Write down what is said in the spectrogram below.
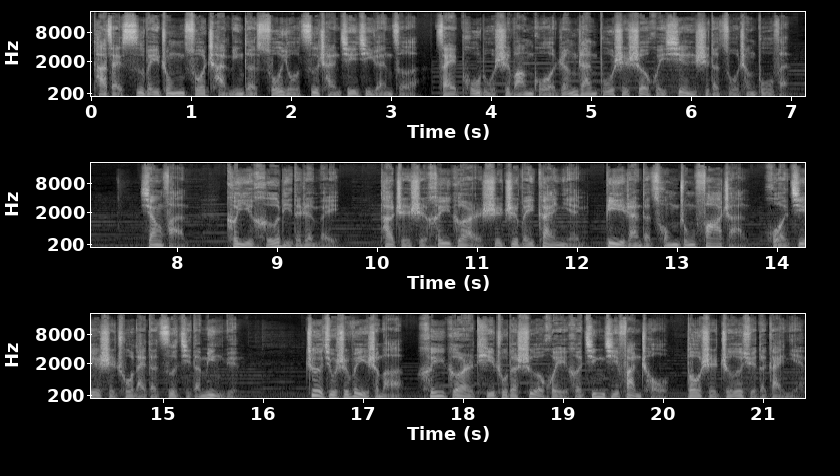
他在思维中所阐明的所有资产阶级原则，在普鲁士王国仍然不是社会现实的组成部分。相反，可以合理的认为，它只是黑格尔视之为概念必然的从中发展或揭示出来的自己的命运。这就是为什么黑格尔提出的社会和经济范畴都是哲学的概念，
